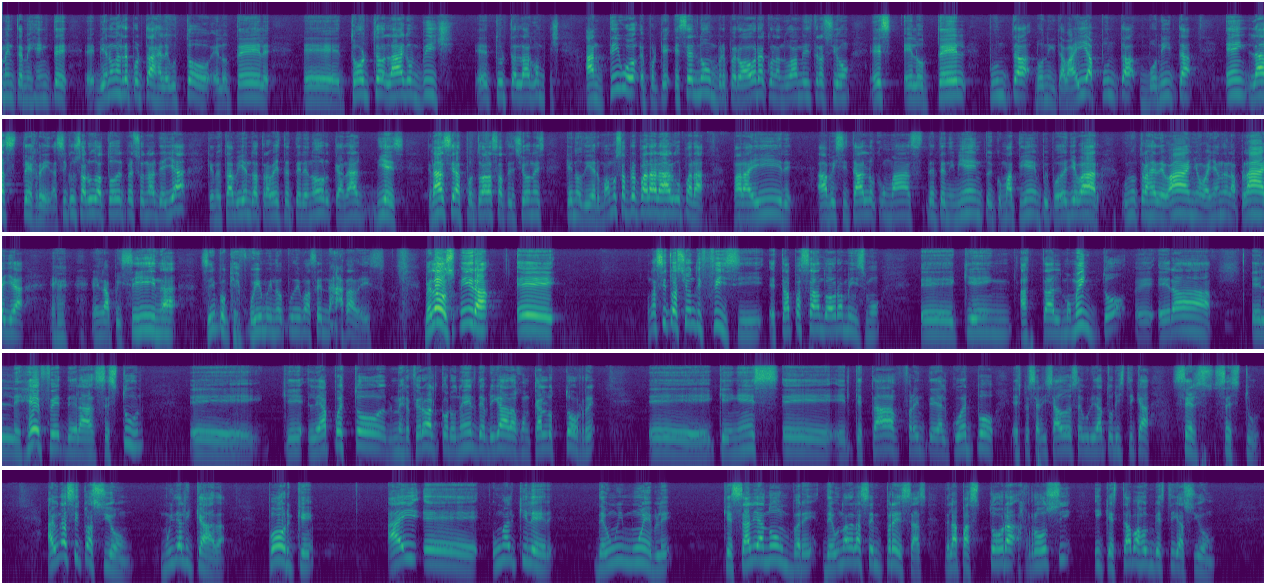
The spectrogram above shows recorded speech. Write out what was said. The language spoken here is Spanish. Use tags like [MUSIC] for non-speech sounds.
mi gente, eh, vieron el reportaje, le gustó el hotel eh, Turtle Lagoon Beach, eh, Turtle Lagoon Beach, antiguo, eh, porque es el nombre, pero ahora con la nueva administración es el Hotel Punta Bonita, Bahía Punta Bonita en Las Terrenas. Así que un saludo a todo el personal de allá que nos está viendo a través de Telenor, Canal 10. Gracias por todas las atenciones que nos dieron. Vamos a preparar algo para, para ir a visitarlo con más detenimiento y con más tiempo y poder llevar unos trajes de baño, bañando en la playa, [LAUGHS] en, la piscina, ¿sí? porque [LAUGHS] fuimos y no pudimos hacer nada de eso. Veloz, mira, eh, una situación difícil está pasando ahora mismo, eh, quien hasta el momento eh, era el jefe de la CESTUR, que le ha puesto, me refiero al coronel de brigada, Juan Carlos Torres, eh, quien es eh, el que está frente al Cuerpo Especializado de Seguridad Turística CESTUR. Hay una situación muy delicada porque hay eh, un alquiler de un inmueble que sale a nombre de una de las empresas de la pastora Rossi y que está bajo investigación.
